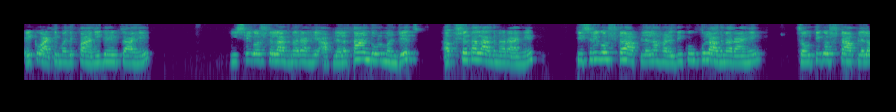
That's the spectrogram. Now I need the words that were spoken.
एक वाटीमध्ये पाणी घ्यायचं आहे. दुसरी गोष्ट लागणार आहे आपल्याला तांदूळ म्हणजेच अक्षता लागणार आहे. तिसरी गोष्ट आपल्याला हळदी कुंकू लागणार आहे. चौथी गोष्ट आपल्याला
